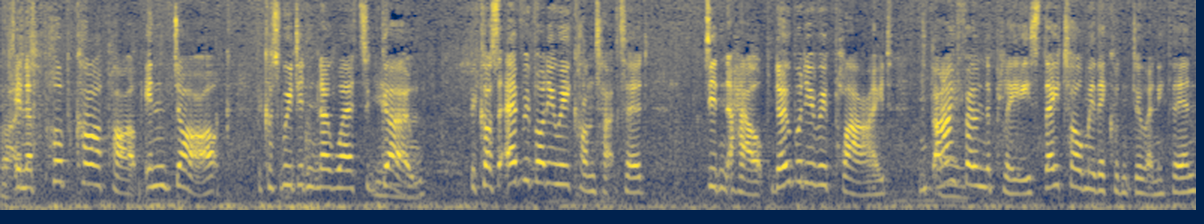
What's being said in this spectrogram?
Right. in a pub car park in dark because we didn't know where to Yeah. go. Because everybody we contacted didn't help. Nobody replied. I phoned the police. They told me they couldn't do anything.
